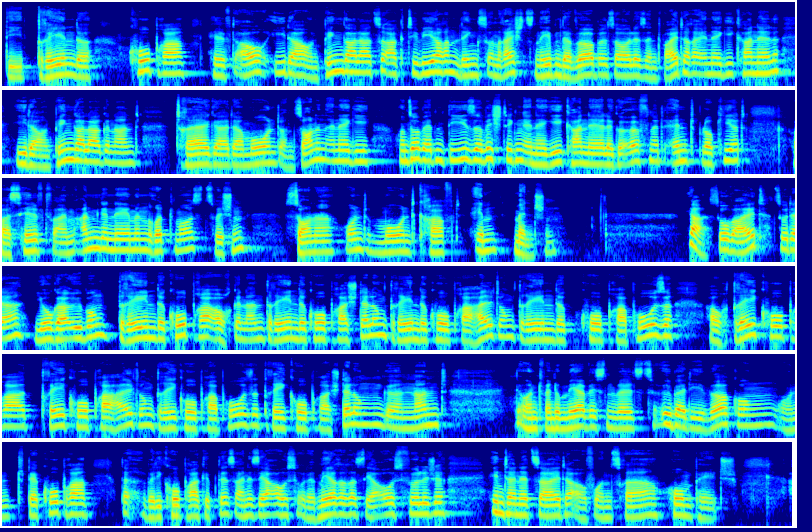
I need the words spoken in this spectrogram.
Die drehende Kobra hilft auch, Ida und Pingala zu aktivieren. Links und rechts neben der Wirbelsäule sind weitere Energiekanäle, Ida und Pingala genannt, Träger der Mond- und Sonnenenergie. Und so werden diese wichtigen Energiekanäle geöffnet, entblockiert, was hilft für einen angenehmen Rhythmus zwischen Sonne und Mondkraft im Menschen. Ja, soweit zu der Yoga-Übung drehende Kobra, auch genannt drehende Kobra-Stellung, drehende Kobra-Haltung, drehende Kobra-Pose, auch Drehkobra, Drehkobra-Haltung, Drehkobra-Pose, Drehkobra-Stellung genannt. Und wenn du mehr wissen willst über die Wirkung und der Kobra, über die Kobra gibt es eine sehr aus oder mehrere sehr ausführliche Internetseite auf unserer Homepage.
